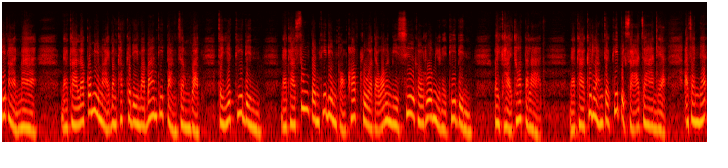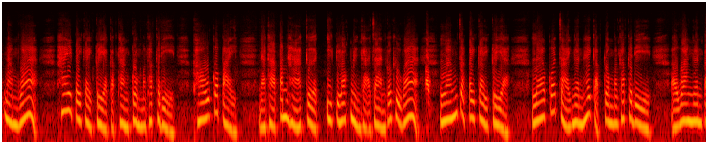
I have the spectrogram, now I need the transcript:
ที่ผ่านมา นะคะแล้วก็มีหมายบังคับคดีมาบ้านที่ต่างจังหวัด จะยึดที่ดินนะคะซึ่งเป็นที่ดินของครอบครัว แต่ว่ามันมีชื่อเขาร่วมอยู่ในที่ดิน ไปขายทอดตลาดนะคะคือหลังจากที่ปรึกษาอาจารย์เนี่ยอาจารย์แนะนำว่าให้ไปไกลเกลี่ยกับทางกรมบังคับคดีเขาก็ไปนะคะปัญหาเกิดอีกล็อกหนึ่งค่ะอาจารย์ก็คือว่าครับหลังจากไปไกลเกลี่ย แล้วก็จ่ายเงินให้กับกรมบังคับคดีเอ่อวางเงินไป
